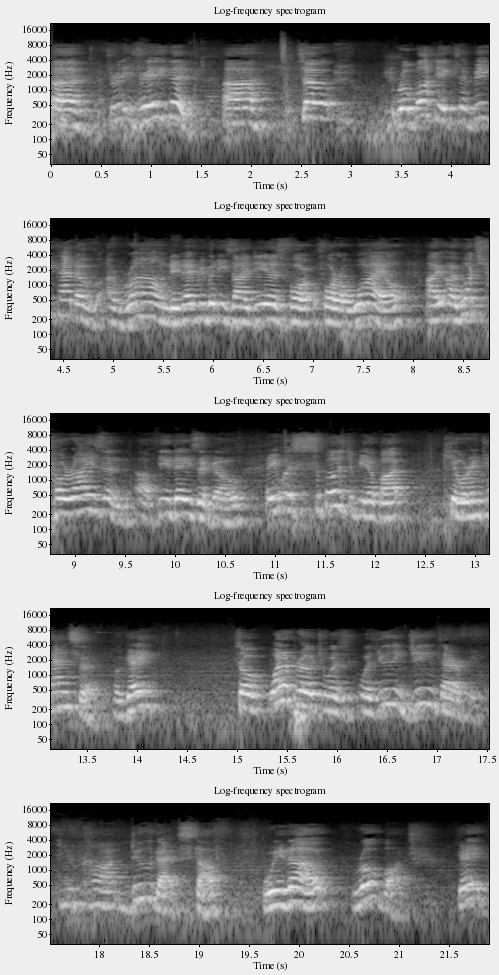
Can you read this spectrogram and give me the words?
Uh, it's, really, it's, really, good. Uh, so, robotics have been kind of around in everybody's ideas for, for a while. I, I watched Horizon a few days ago. It was supposed to be about curing cancer, okay? So one approach was, was using gene therapy. You can't do that stuff without robots, okay?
